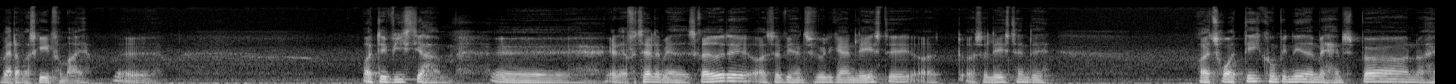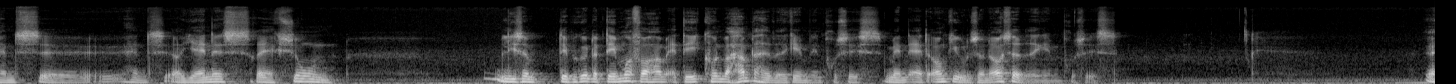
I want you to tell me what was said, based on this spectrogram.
hvad der var sket for mig. Øh, og det viste jeg ham. Øh, eller jeg fortalte ham, at jeg havde skrevet det, og så ville han selvfølgelig gerne læse det, og, og så læste han det. Og jeg tror, at det kombineret med hans børn og hans, øh, hans og Jannes reaktion, ligesom det begyndte at dæmre for ham, at det ikke kun var ham, der havde været igennem en proces, men at omgivelserne også havde været igennem en proces. Øh,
